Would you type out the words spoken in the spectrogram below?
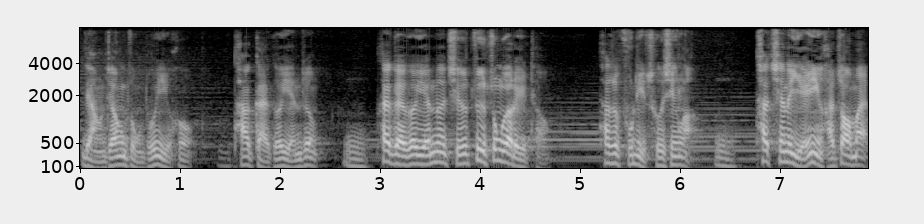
两江总督以后，他改革盐政。嗯，他改革盐政其实最重要的一条，他是釜底抽薪了。嗯，他签的盐引还照卖。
